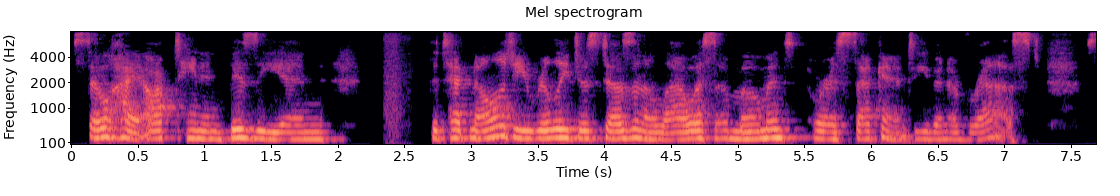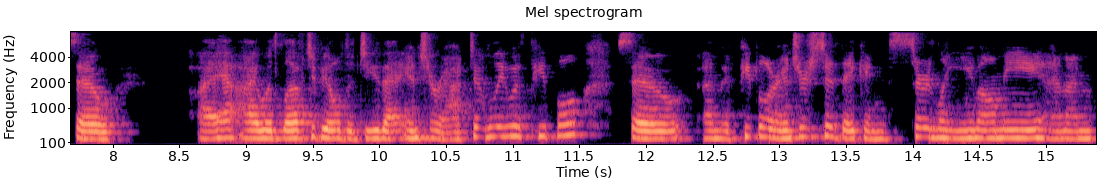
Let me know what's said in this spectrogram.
so high octane and busy and the technology really just doesn't allow us a moment or a second even of rest. So I, I, would love to be able to do that interactively with people. So um, if people are interested, they can certainly email me. And I'm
